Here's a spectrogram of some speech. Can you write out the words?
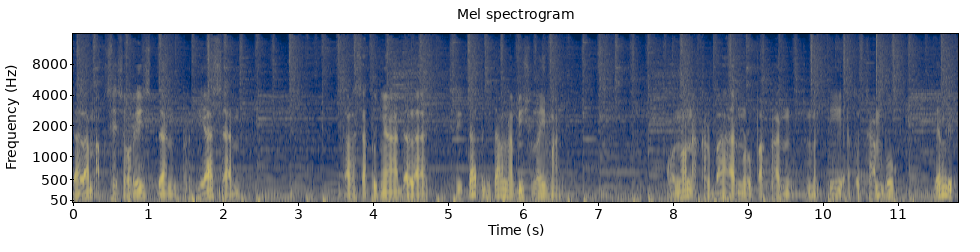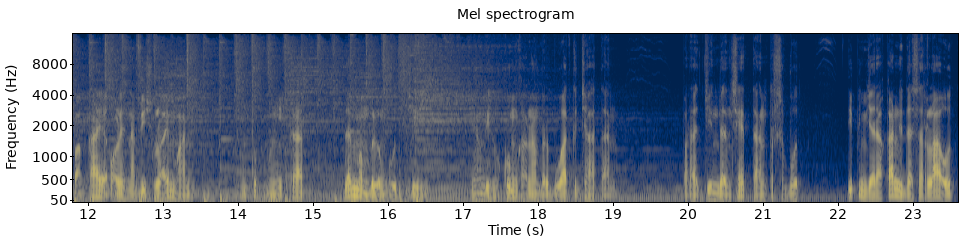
dalam aksesoris dan perhiasan. Salah satunya adalah cerita tentang Nabi Sulaiman. Konon akar bahar merupakan cemeti atau cambuk yang dipakai oleh Nabi Sulaiman untuk mengikat dan membelenggu jin yang dihukum karena berbuat kejahatan. Para jin dan setan tersebut dipenjarakan di dasar laut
